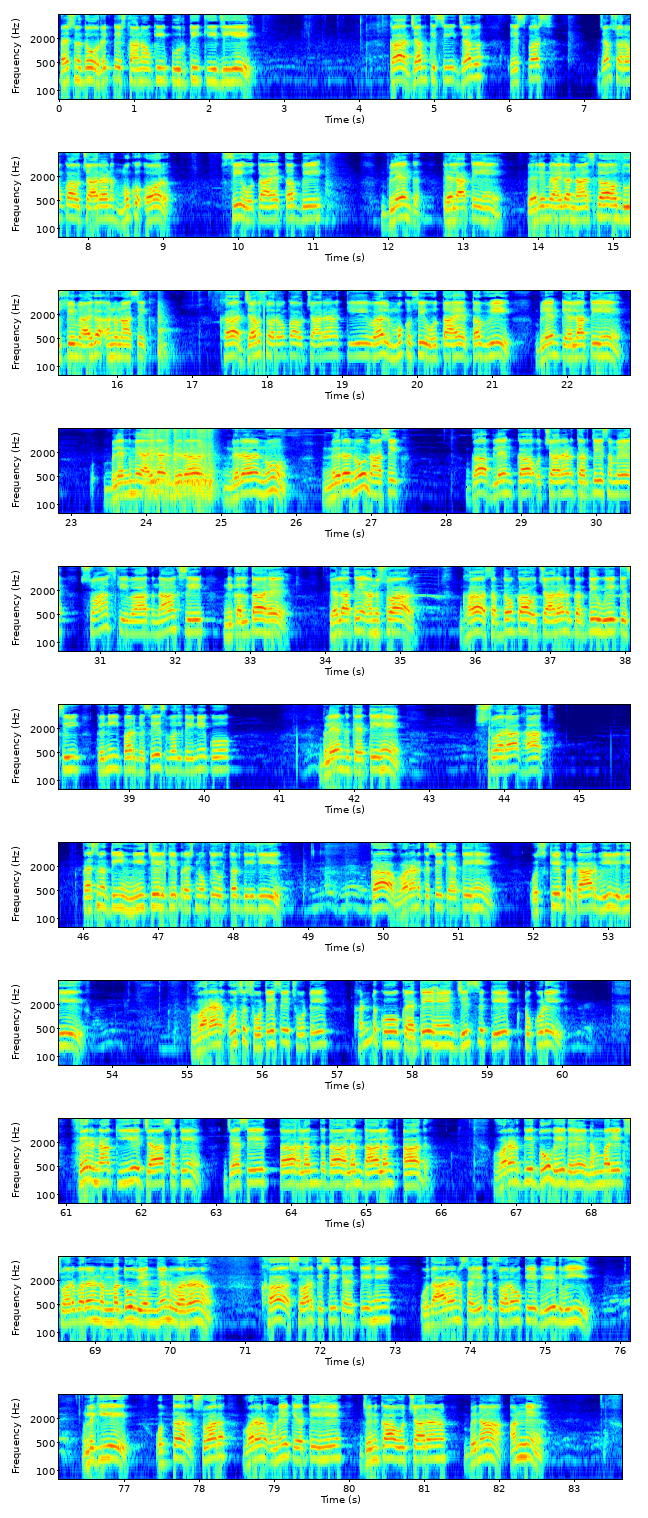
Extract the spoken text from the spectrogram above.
प्रश्न दो, रिक्त स्थानों की पूर्ति कीजिए। का जब किसी, जब स्पर्श, जब स्वरों का उच्चारण मुख और से होता है, तब वे ब्लैंक कहलाते हैं। पहले में आएगा नासिका और दूसरे में आएगा अनुनासिक। ख जब स्वरों का उच्चारण केवल मुख से होता है, तब वे ब्लैंक कहलाते हैं। ब्लैंक में आएगा निर निरनु निरनु नासिक। ग ब्लैंक का उच्चारण करते समय श्वास के बाद नाक से निकलता है। कहलाते अनुस्वार। घ शब्दों का उच्चारण करते हुए किसी किन्हीं पर विशेष बल देने को ब्लैंक कहते हैं। स्वराघात। प्रश्न तीन, नीचे लिखे प्रश्नों के उत्तर दीजिए। का वर्ण किसे कहते हैं? उसके प्रकार भी लिखिए। वर्ण उस छोटे से छोटे खंड को कहते हैं जिसके टुकड़े फिर ना किए जा सकें, जैसे तहलंत दाहलंत दाहलंत आदि। वर्ण के दो भेद हैं। नंबर एक, स्वर वर्ण, नंबर दो, व्यंजन वर्ण। ख, स्वर किसे कहते हैं? उदाहरण सहित स्वरों के भेद भी लिखिए। उत्तर, स्वर वर्ण उन्हें कहते हैं, जिनका उच्चारण बिना अन्य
